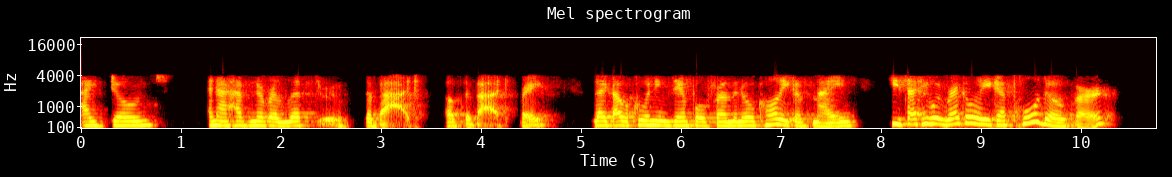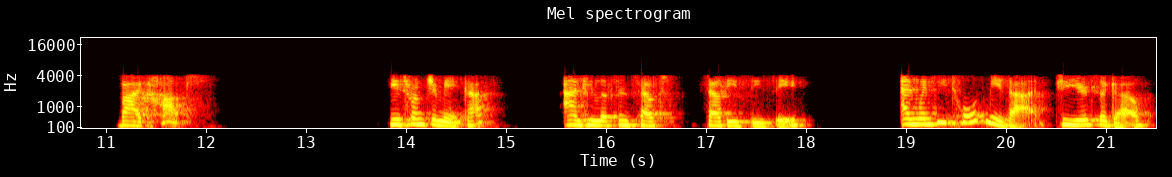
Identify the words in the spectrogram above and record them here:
I don't, and I have never lived through the bad of the bad, right? Like I will quote an example from an old colleague of mine. He said he would regularly get pulled over by cops. He's from Jamaica and he lives in South, Southeast DC. And when he told me that two years ago,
